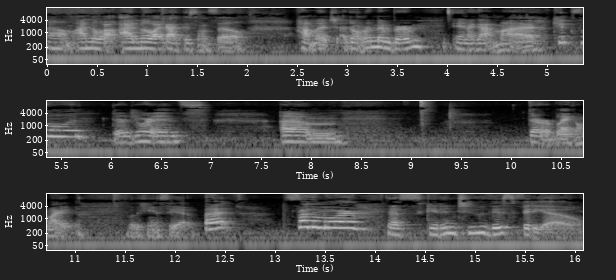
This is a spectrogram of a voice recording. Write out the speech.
Um, I know I, I know I got this on sale how much, I don't remember. And I got my kicks on, they're Jordans. Um, they're black and white, really can't see it. But furthermore, let's get into this video.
